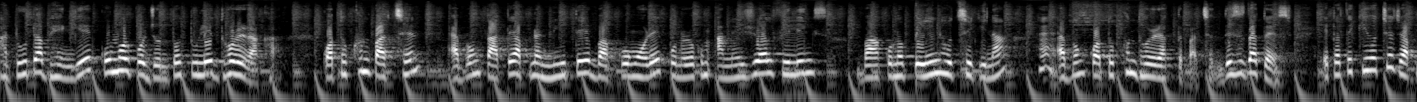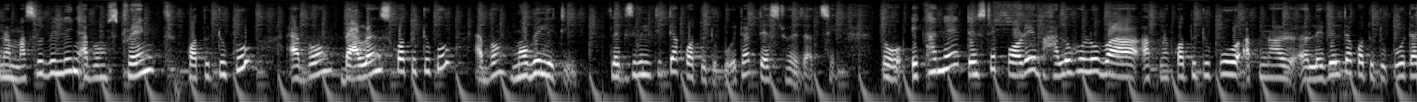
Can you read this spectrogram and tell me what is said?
হাঁটুটা ভেঙে কোমর পর্যন্ত তুলে ধরে রাখা। কতক্ষণ পাচ্ছেন এবং তাতে আপনার নিতে বা কোমরে কোনো রকম আনইউজুয়াল ফিলিংস বা কোনো পেইন হচ্ছে কি না হ্যাঁ এবং কতক্ষণ ধরে রাখতে পারছেন। দিস ইজ দ্য টেস্ট এটাতে কি হচ্ছে যে আপনার মাসেল বিল্ডিং এবং স্ট্রেংথ কতটুকু এবং ব্যালেন্স কতটুকু এবং মোবিলিটি ফ্লেক্সিবিলিটিটা কতটুকু, এটা টেস্ট হয়ে যাচ্ছে। তো এখানে টেস্টের পরে ভালো হলো বা আপনার কতটুকু, আপনার লেভেলটা কতটুকু এটা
